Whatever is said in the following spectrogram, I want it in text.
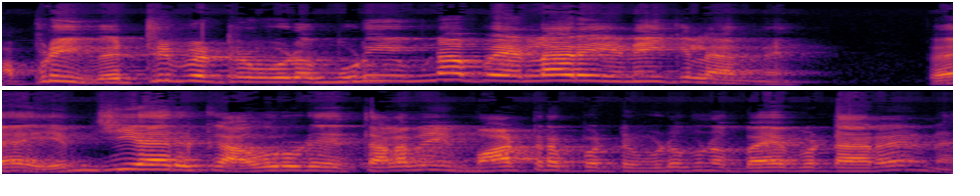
அப்படி வெற்றி பெற்று விட முடியும்னா இப்ப எல்லாரும் இணைக்கலாமே. இப்ப எம்ஜிஆருக்கு அவருடைய தலைமை மாற்றப்பட்டு விடும்னு பயப்பட்டாரா என்ன?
